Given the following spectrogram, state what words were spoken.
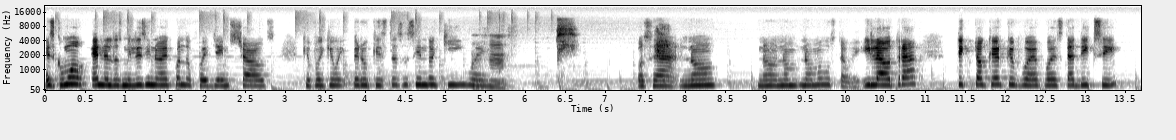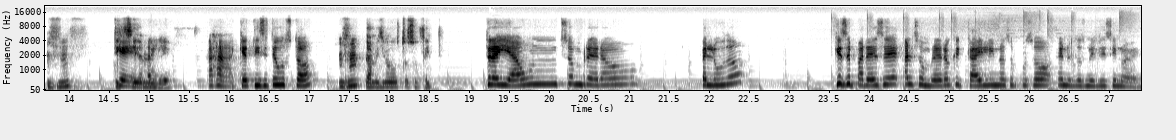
Es como en el 2019 cuando fue James Charles, que fue que, güey, ¿pero qué estás haciendo aquí, güey? O sea, no, no, no, no me gusta, güey. Y la otra TikToker que fue, fue esta Dixie. Emilia. Ajá, que a ti sí te gustó. A mí sí me gustó su fit traía un sombrero peludo que se parece al sombrero que Kylie no se puso en el 2019.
